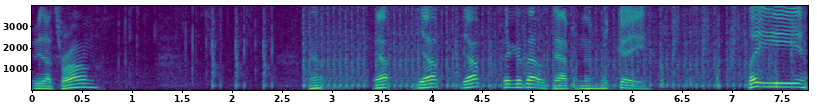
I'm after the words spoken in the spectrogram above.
Maybe that's wrong. Yep, yep, yep. Figured that was happening. Okay. Bye.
